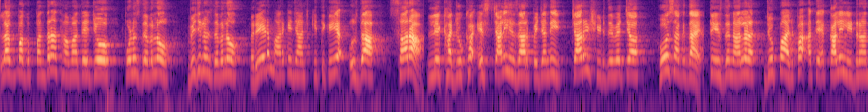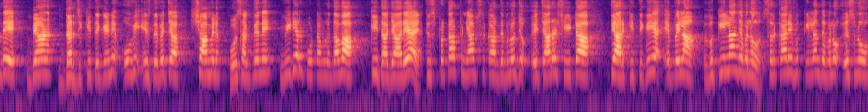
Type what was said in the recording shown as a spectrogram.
ਲਗਭਗ 15 ਥਾਵਾਂ ਤੇ ਜੋ ਪੁਲਿਸ ਦੇ ਵੱਲੋਂ ਵਿਜੀਲੈਂਸ ਦੇ ਵੱਲੋਂ ਰੇਡ ਮਾਰ ਕੇ ਜਾਂਚ ਕੀਤੀ ਗਈ ਹੈ। ਉਸ ਦਾ ਸਾਰਾ ਲੇਖਾ ਜੋਖਾ ਇਸ 40000 ਪੇਜਾਂ ਦੀ ਚਾਰੇ ਸ਼ੀਟ ਦੇ ਵਿੱਚ ਹੋ ਸਕਦਾ ਹੈ ਤੇ ਇਸ ਦੇ ਨਾਲ ਜੋ ਭਾਜਪਾ ਅਤੇ ਅਕਾਲੀ ਲੀਡਰਾਂ ਦੇ ਬਿਆਨ ਦਰਜ ਕੀਤੇ ਗਏ ਨੇ, ਉਹ ਵੀ ਇਸ ਦੇ ਵਿੱਚ ਸ਼ਾਮਿਲ ਹੋ ਸਕਦੇ ਨੇ। ਮੀਡੀਆ ਰਿਪੋਰਟਾਂ ਵੱਲੋਂ ਦਾਵਾ ਕੀਤਾ ਜਾ ਰਿਹਾ ਹੈ। ਤੇ ਇਸ ਪ੍ਰਕਾਰ ਪੰਜਾਬ ਸਰਕਾਰ ਦੇ ਵੱਲੋਂ ਜੋ ਇਹ ਚਾਰਜ ਸ਼ੀਟ ਤਿਆਰ ਕੀਤੀ ਗਈ ਹੈ। ਇਹ ਪਹਿਲਾਂ ਵਕੀਲਾਂ ਦੇ ਵੱਲੋਂ, ਸਰਕਾਰੀ ਵਕੀਲਾਂ ਦੇ ਵੱਲੋਂ ਇਸ ਨੂੰ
